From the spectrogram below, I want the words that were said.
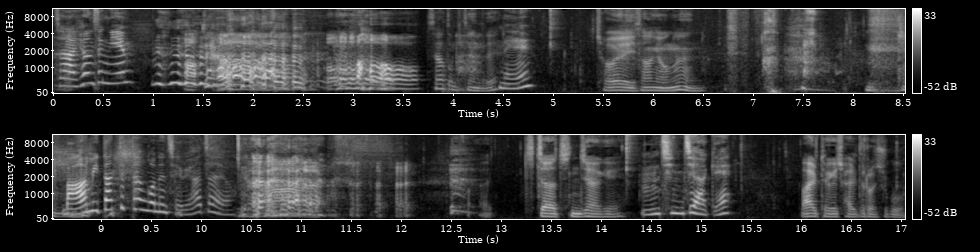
자, 현승님. 어, 생각도 못했는데. 네. 저의 이상형은 마음이 따뜻한 거는 제외하자요. 진짜 진지하게 음, 진지하게. 말 되게 잘 들어주고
